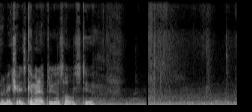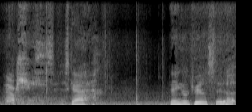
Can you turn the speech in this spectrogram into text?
To make sure it's coming up through those holes too. Okay, so I just got the angle drill set up.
